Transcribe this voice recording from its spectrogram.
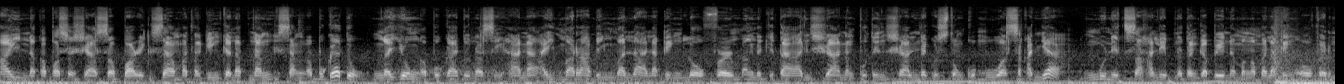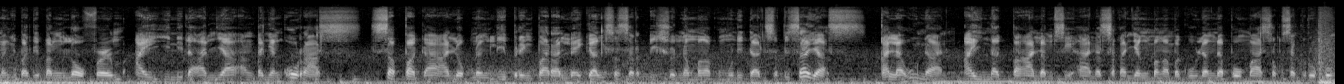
ay nakapasa siya sa bar exam at naging ganap ng isang abogado. Ngayong abogado na si Hana ay maraming malalaking law firm ang nakitaan siya ng potensyal na gustong kumuha sa kanya. Ngunit sa halip na tanggapin ang mga malaking offer ng iba't ibang law firm ay inilaan niya ang kanyang oras sa pag-aalok ng libreng paralegal sa serbisyo ng mga komunidad sa Visayas. Kalaunan ay nagpaalam si Hana sa kanyang mga magulang na pumasok sa grupong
